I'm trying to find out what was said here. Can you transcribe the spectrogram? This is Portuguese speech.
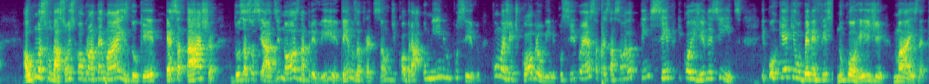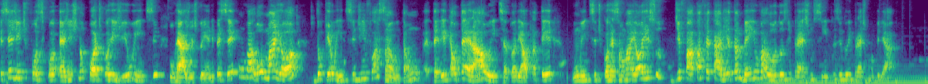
Algumas fundações cobram até mais do que essa taxa dos associados. E nós, na Previ, temos a tradição de cobrar o mínimo possível. Como a gente cobra o mínimo possível, essa prestação ela tem sempre que corrigir nesse índice. E por que que o benefício não corrige mais, né? Porque se a gente fosse, a gente não pode corrigir o índice, o reajuste do INPC com um valor maior do que o índice de inflação. Então, é, teria que alterar o índice atuarial para ter um índice de correção maior, isso de fato afetaria também o valor dos empréstimos simples e do empréstimo imobiliário.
